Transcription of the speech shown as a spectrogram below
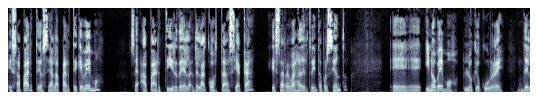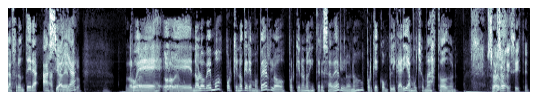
esa parte, o sea, la parte que vemos, o sea, a partir de la, de la costa hacia acá, esa rebaja del 30%, eh, y no vemos lo que ocurre mm. de la frontera hacia, allá, pues eh, no lo, vemos porque no queremos verlo, porque no nos interesa verlo, ¿no? Porque complicaría mucho más todo, ¿no? Sabemos que existe.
